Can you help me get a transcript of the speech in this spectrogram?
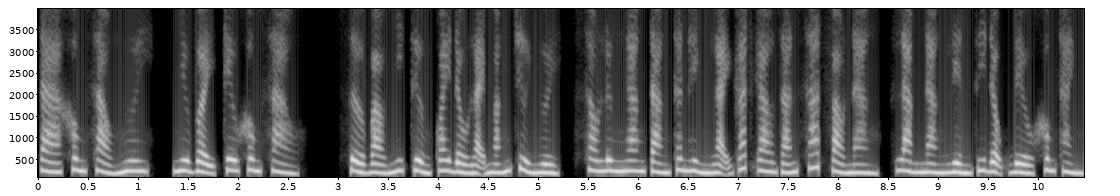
Ta không xảo ngươi, như vậy kêu không xảo. Sở bảo nhi thường quay đầu lại mắng chửi người, sau lưng ngang tàng thân hình lại gắt gao dán sát vào nàng, làm nàng liền di động đều không thành.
